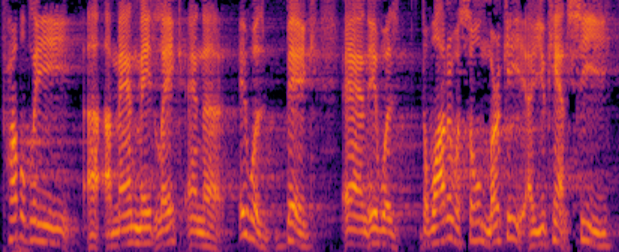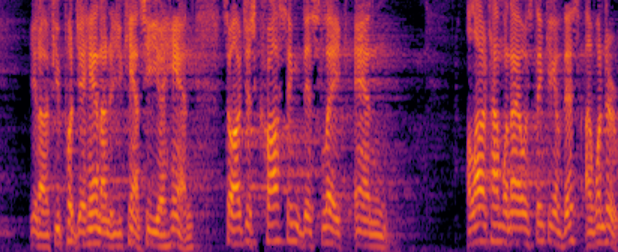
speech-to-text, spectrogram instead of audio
probably a, a man-made lake, and uh, it was big, and it was the water was so murky uh, you can't see. You know, if you put your hand under, you can't see your hand. So I was just crossing this lake, and a lot of time when I was thinking of this, I wonder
